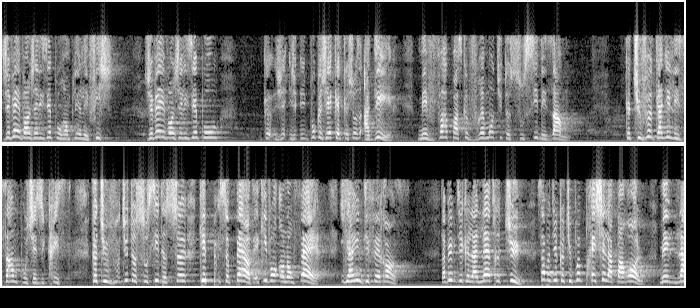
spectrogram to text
je vais évangéliser pour remplir les fiches. Je vais évangéliser pour que j'ai quelque chose à dire. Mais va parce que vraiment tu te soucies des âmes. Que tu veux gagner les âmes pour Jésus-Christ. Que tu te soucies de ceux qui se perdent et qui vont en enfer. Il y a une différence. La Bible dit que la lettre tue. Ça veut dire que tu peux prêcher la parole, mais la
